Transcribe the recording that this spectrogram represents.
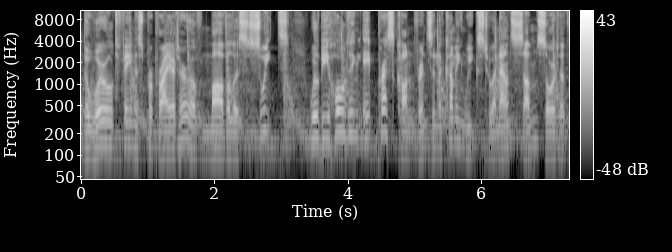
the world famous proprietor of Marvelous Sweets, will be holding a press conference in the coming weeks to announce some sort of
